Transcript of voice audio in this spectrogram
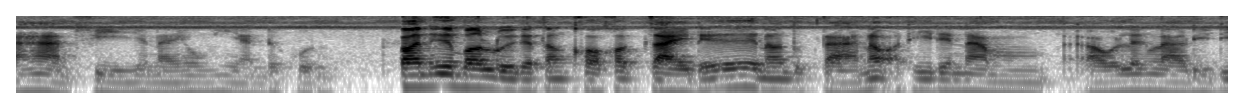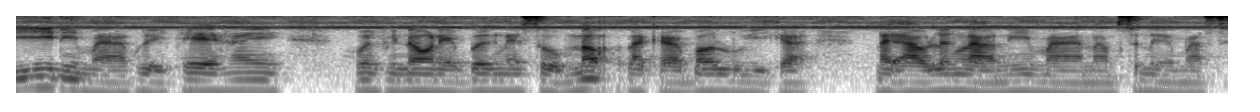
อาหารฟรีอยู่ในโรงเรียนทุกคนก่อนอื่นบอลลุยก็ต้องขอขอบใจเด้อน้องตุกตาเนาะที่ได้นำเอาเรื่องราวดีๆนี่มาเผยแพร่ให้พ่อพี่น้องในเบิ้งในสมเนาะแล้วก็บอลลุยก็ได้เอาเรื่องราวนี้มานำเสนอมาแช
